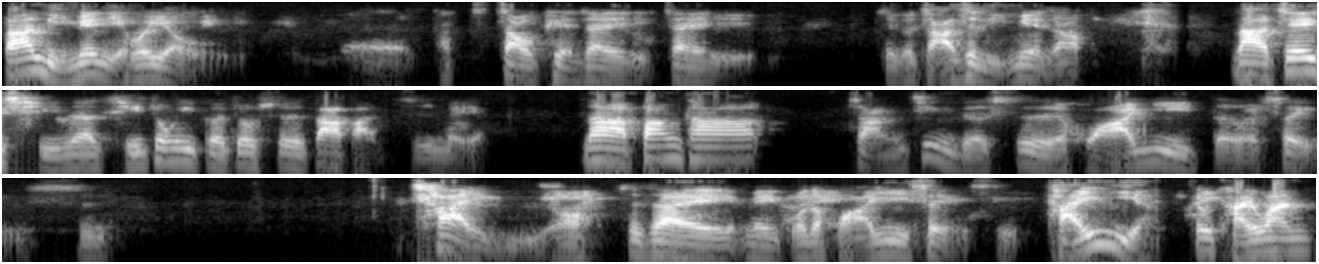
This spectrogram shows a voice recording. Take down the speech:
当然里面也会有呃他照片在在这个杂志里面啊。那这一期呢，其中一个就是大阪直美，那帮他长进的是华裔的摄影师。蔡宇哦，是在美国的华裔摄影师，台裔啊，就台湾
